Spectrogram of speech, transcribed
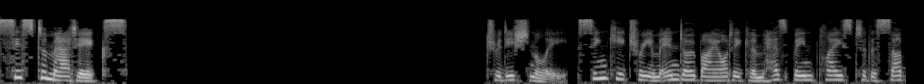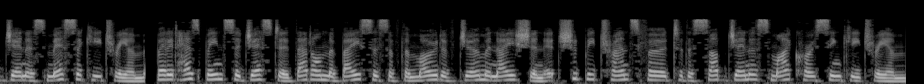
Systematics Traditionally, Synchytrium endobioticum has been placed to the subgenus Mesochytrium, but it has been suggested that on the basis of the mode of germination it should be transferred to the subgenus Microsynchytrium.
